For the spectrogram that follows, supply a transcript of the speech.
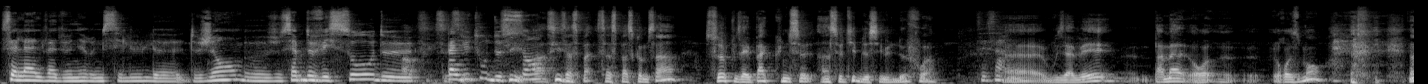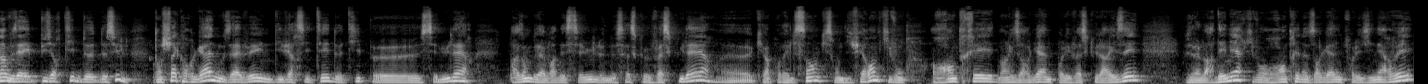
celle-là, elle va devenir une cellule de jambes, je sais, de vaisseau, de. Ah, c'est pas du tout de sang. Ah, si, ça se, ça se, passe comme ça, sauf que vous n'avez pas qu'un seul, seul type de cellule de foie. Ça. Euh, vous avez pas mal, euh, heureusement, non, vous avez plusieurs types de, cellules. Dans chaque organe, vous avez une diversité de types euh, cellulaires. Par exemple, vous allez avoir des cellules ne serait-ce que vasculaires, qui vont apporter le sang, qui sont différentes, qui vont rentrer dans les organes pour les vasculariser. Vous allez avoir des nerfs qui vont rentrer dans les organes pour les innerver.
